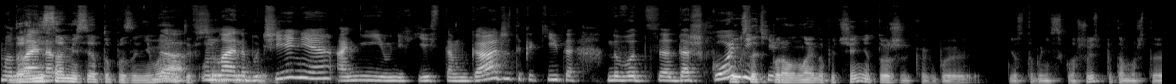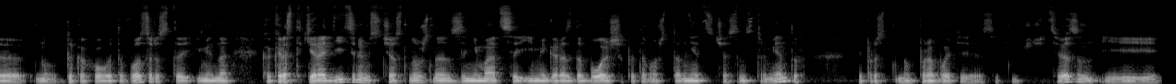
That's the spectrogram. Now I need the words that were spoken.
онлайн... Да, они сами себя тупо занимают да, и все. онлайн обучение, они у них есть там гаджеты какие-то, но вот э, дошкольники. Ну, кстати, про онлайн обучение тоже как бы я с тобой не соглашусь, потому что ну, до какого-то возраста именно как раз-таки родителям сейчас нужно заниматься ими гораздо больше, потому что там нет сейчас инструментов. Я просто ну, по работе с этим чуть-чуть связан, и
